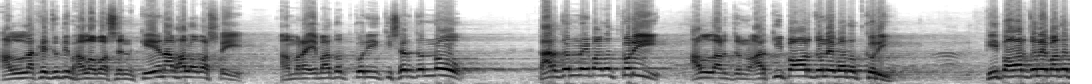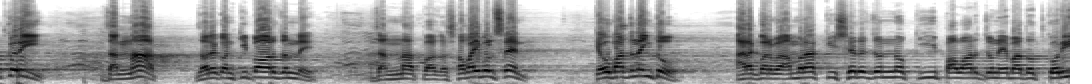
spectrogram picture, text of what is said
আল্লাহকে যদি ভালোবাসেন, কে না ভালোবাসে? আমরা ইবাদত করি কিসের জন্য? কার জন্য ইবাদত করি? আল্লাহর জন্য। আর কি পাওয়ার জন্য ইবাদত করি? কি পাওয়ার জন্য ইবাদত করি? জান্নাত। ধরে কোন কি পাওয়ার জন্যে? জান্নাত পাওয়ার। সবাই বলছেন, কেউ বাদ নাই তো? আর একবার আমরা কিসের জন্য কি পাওয়ার জন্য এবাদত করি?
